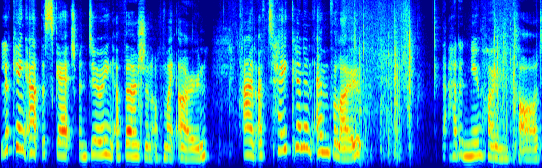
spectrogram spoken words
looking at the sketch and doing a version of my own. And I've taken an envelope that had a new home card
